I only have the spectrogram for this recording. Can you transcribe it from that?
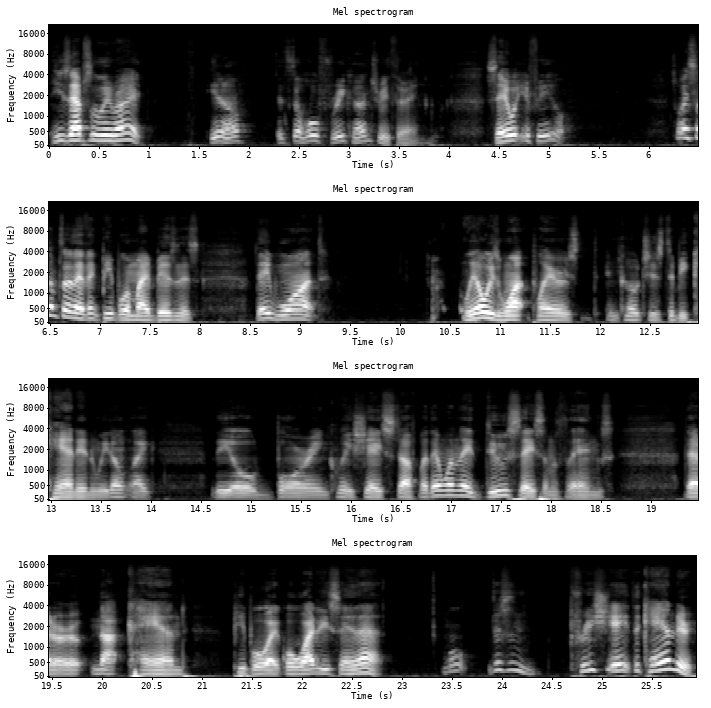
He's absolutely right. You know it's the whole free country thing. Say what you feel. That's why sometimes I think people in my business they want we always want players and coaches to be candid and we don't like the old boring cliche stuff but then when they do say some things that are not canned people are like well why did he say that? Well doesn't appreciate the candor.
